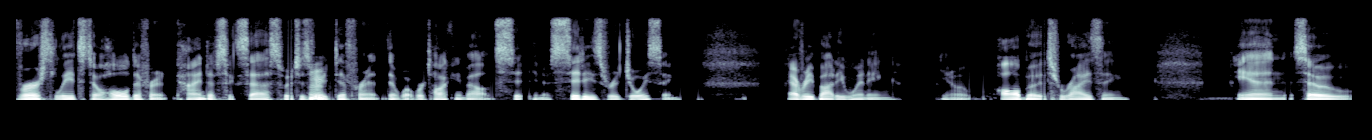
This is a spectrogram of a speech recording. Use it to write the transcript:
verse leads to a whole different kind of success which is Hmm. very different than what we're talking about you know cities rejoicing everybody winning you know all boats rising and so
